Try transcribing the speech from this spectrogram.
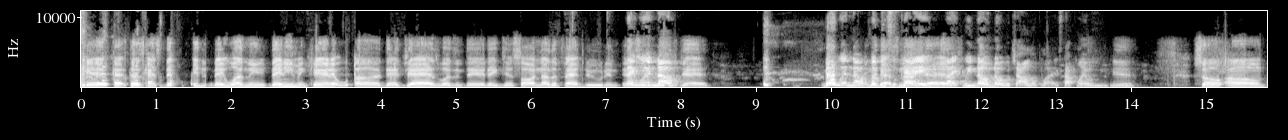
Yeah, because they, they wasn't even, they didn't even care that uh that Jazz wasn't there. They just saw another fat dude and, and They wouldn't know. Jazz. They wouldn't know, but not jazz. like we know know what y'all look like. Stop playing with me. Yeah. So um,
